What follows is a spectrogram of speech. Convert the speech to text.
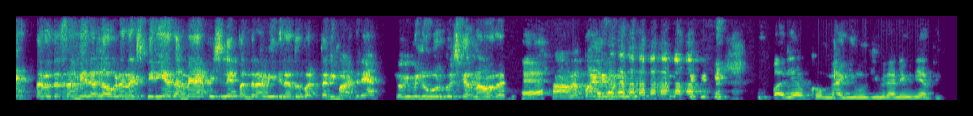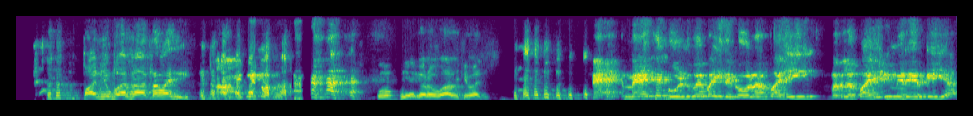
ਤੁਹਾਨੂੰ ਦੱਸਾਂ ਮੇਰਾ ਲੋਕਡਾਊਨ ਐਕਸਪੀਰੀਅੰਸ ਆ ਮੈਂ ਪਿਛਲੇ 15-20 ਦਿਨਾਂ ਤੋਂ ਬਰਤਨ ਹੀ ਮਾਂਜ ਰਿਹਾ ਕਿਉਂਕਿ ਮੈਨੂੰ ਹੋਰ ਕੁਝ ਕਰਨਾ ਹੁੰਦਾ ਹੈ ਹਾਂ ਮੈਂ ਭਾਂਡੇ ਮਾਂਜਦਾ ਭਾਜੀ ਆਪਕੋ ਮੈਗੀ ਮੂਗੀ ਬਣਾਣੀ ਵੀ ਨਹੀਂ ਆਤੀ पानी उबालना आता भाजी वो पिया करो उबाल के भाजी मैं मैं ਇੱਥੇ ਗੋਲਡ ਬੋਏ ਭਾਈ ਦੇ ਕੋਲ ਆ ਭਾਜੀ ਮਤਲਬ ਭਾਜੀ ਵੀ ਮੇਰੇ ਵਰਗੇ ਹੀ ਆ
